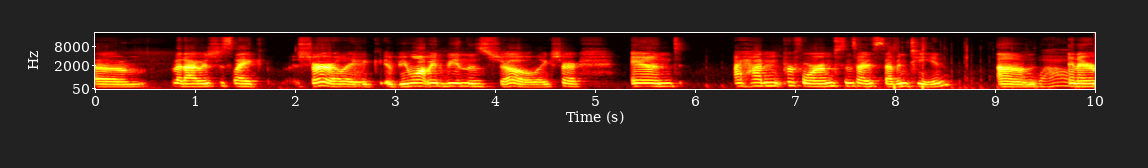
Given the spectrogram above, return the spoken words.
Um, but I was just like, sure, like if you want me to be in this show, like sure. And I hadn't performed since I was 17. Um, oh, wow. And I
